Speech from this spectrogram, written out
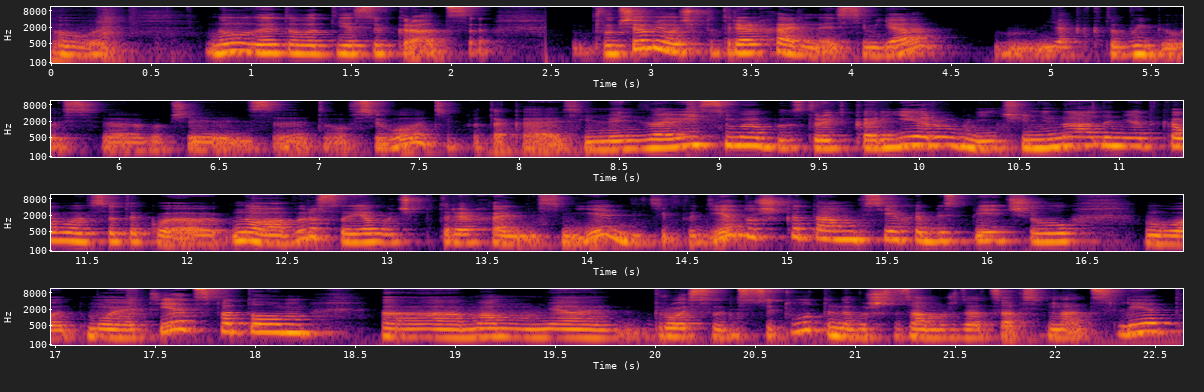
Вот. Ну, это вот если вкратце. Вообще у меня очень патриархальная семья, я как-то выбилась э, вообще из этого всего, типа такая сильно независимая, буду строить карьеру, мне ничего не надо ни от кого, и все такое. Ну, а выросла я в очень патриархальной семье, где типа дедушка там всех обеспечивал, вот, мой отец потом, а, мама меня бросила институт, она вышла замуж за отца в 17 лет,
